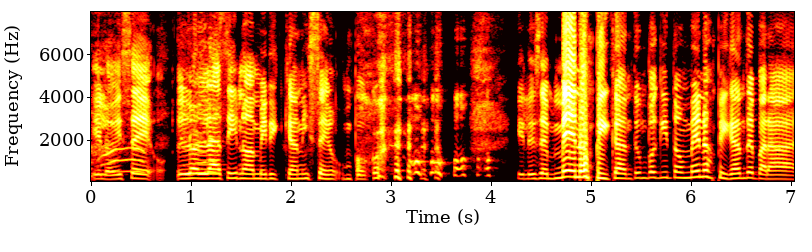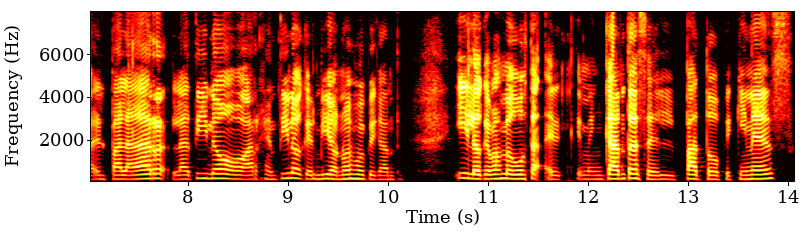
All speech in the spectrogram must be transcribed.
y lo hice, lo latinoamericanicé un poco. y lo hice menos picante, un poquito menos picante para el paladar latino o argentino, que el mío no es muy picante. Y lo que más me gusta, el que me encanta es el pato pequinés,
